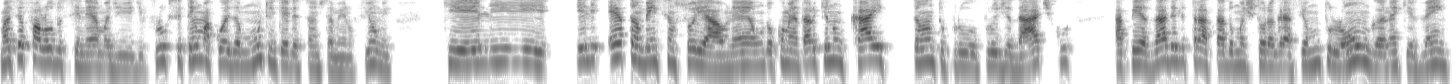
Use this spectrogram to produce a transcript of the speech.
Mas você falou do cinema de, de fluxo, e tem uma coisa muito interessante também no filme, que ele, ele é também sensorial, né? É um documentário que não cai tanto para o didático, apesar dele tratar de uma historiografia muito longa, né, que vem,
